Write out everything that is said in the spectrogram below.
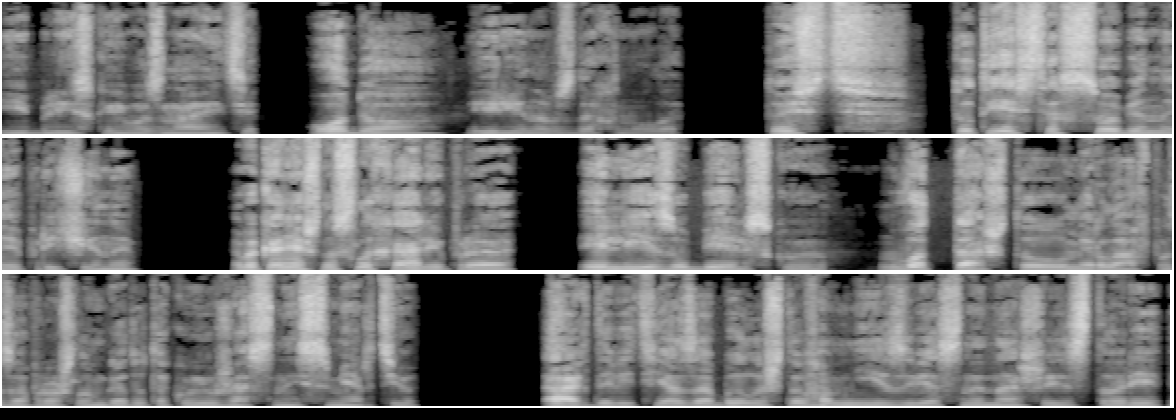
И близко его знаете. — О, да, — Ирина вздохнула. — То есть тут есть особенные причины. Вы, конечно, слыхали про Элизу Бельскую. Вот та, что умерла в позапрошлом году такой ужасной смертью. Ах, да ведь я забыла, что вам неизвестны наши истории.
